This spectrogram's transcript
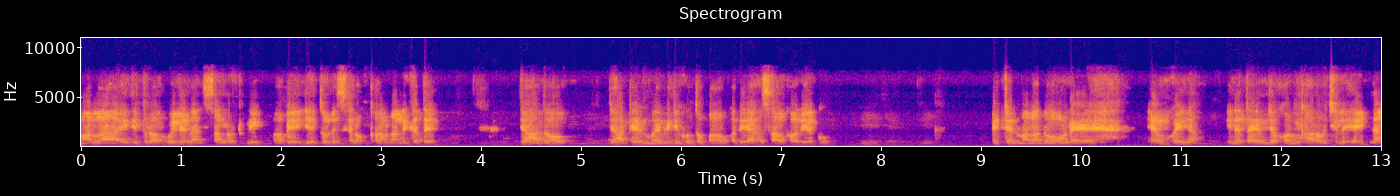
ᱢᱟᱞᱟ ᱤᱫᱤ ᱛᱚᱨᱟ ᱦᱩᱭ ᱞᱮᱱᱟ ᱥᱟᱝᱜᱚᱴᱷᱚᱱᱤᱠ ᱵᱷᱟᱵᱮ ᱡᱮᱦᱮᱛᱩ ᱞᱮ ᱥᱮᱱᱚᱜ ᱠᱟᱱᱟ ᱚᱱᱟ ᱞᱮᱠᱟᱛᱮ ᱡᱟᱦᱟᱸ ᱫᱚ ᱡᱟᱦᱟᱸ ᱴᱷᱮᱱ ᱢᱟᱹᱱᱢᱤ ᱠᱚ ᱛᱚᱯᱟᱣ ᱠᱟᱫᱮᱭᱟ ᱦᱟᱥᱟᱣ ᱠᱟᱫᱮᱭᱟ ᱠᱚ ᱢᱤᱫᱴᱮᱱ ᱢᱟᱞᱟ ᱫᱚ ᱚᱸᱰᱮ ᱮᱢ ᱦᱩᱭᱱᱟ ᱤᱱᱟᱹ ᱛᱟᱭᱚᱢ ᱡᱚᱠᱷᱚᱱ ᱜᱷᱟᱨᱚᱸᱡᱽ ᱞᱮ ᱦᱮᱡ ᱮᱱᱟ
